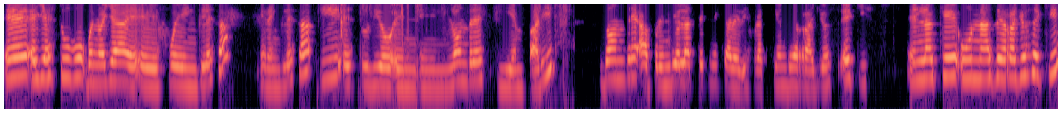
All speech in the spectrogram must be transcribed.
Eh, ella estuvo, bueno, ella eh, fue inglesa, era inglesa y estudió en, en Londres y en París, donde aprendió la técnica de difracción de rayos X en la que una de rayos X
